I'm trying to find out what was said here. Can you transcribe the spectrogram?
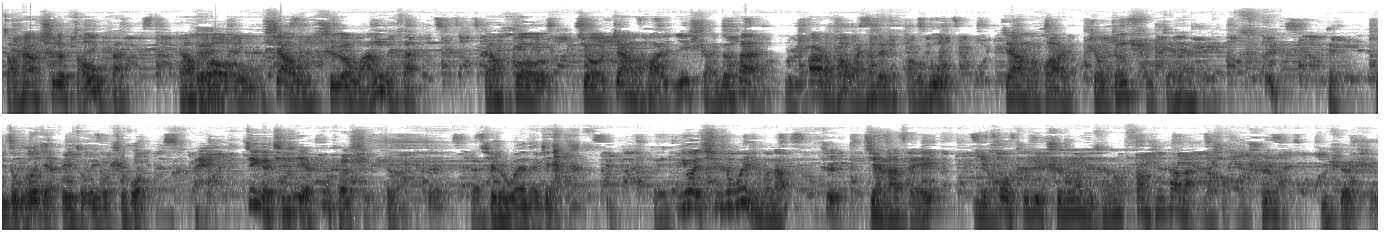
早上吃个早午饭，然后下午吃个晚午饭，然后就这样的话，一省一顿饭，二的话晚上再去跑个步，这样的话就争取减减肥。对，你总不能减肥作为一个吃货？哎，这个其实也不可耻，是吧？对，对其实我也在减。对，因为其实为什么呢？是减了肥以后出去吃东西才能放心大胆的好好吃嘛。的确是，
